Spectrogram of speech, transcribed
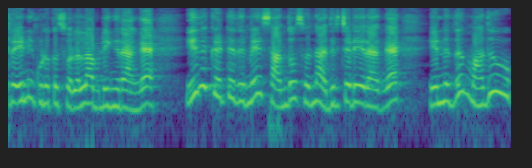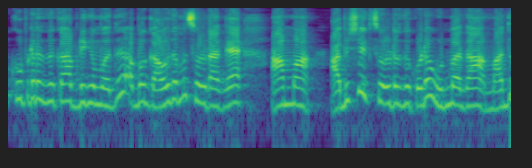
ட்ரைனிங் கொடுக்க சொல்லலாம் அப்படிங்கிறாங்க. இது கெட்டதுமே சந்தோஷ் வந்து அதிர்ச்சி அடைகிறாங்க என்னது மது கூப்பிடுறதுக்கா அப்படிங்கும்போது அப்போ கௌதமும் சொல்கிறாங்க ஆமாம் அபிஷேக் சொல்கிறது கூட உண்மைதான். மது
